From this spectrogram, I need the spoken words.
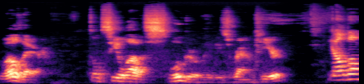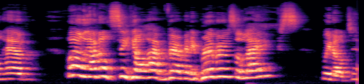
Well, there. Don't see a lot of slugger ladies around here. Y'all don't have. Well, I don't see y'all having very many rivers or lakes. We don't. T-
